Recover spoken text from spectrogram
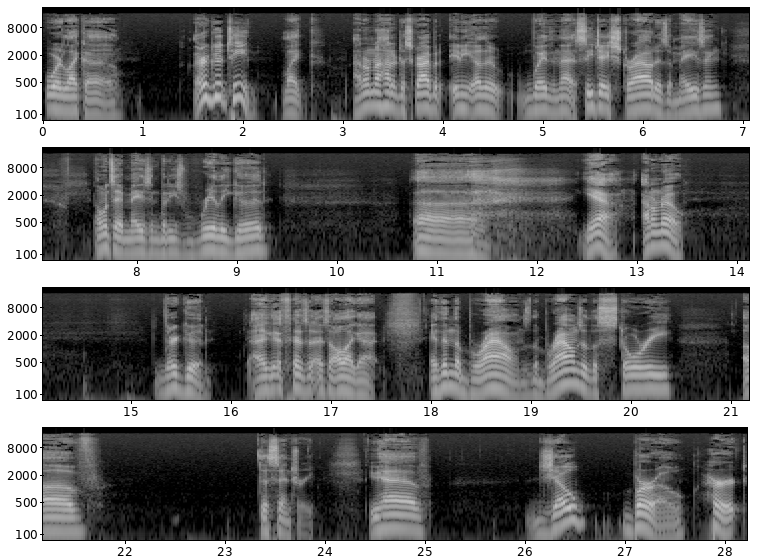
were like a they're a good team. Like I don't know how to describe it any other way than that. CJ Stroud is amazing. I wouldn't say amazing, but he's really good. Uh yeah, I don't know. They're good. I guess that's, that's all I got. And then the Browns. The Browns are the story of the century. You have Joe Burrow hurt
